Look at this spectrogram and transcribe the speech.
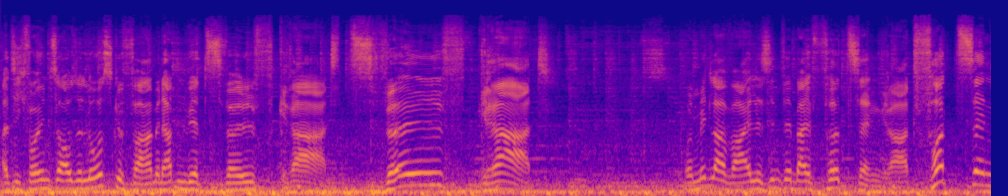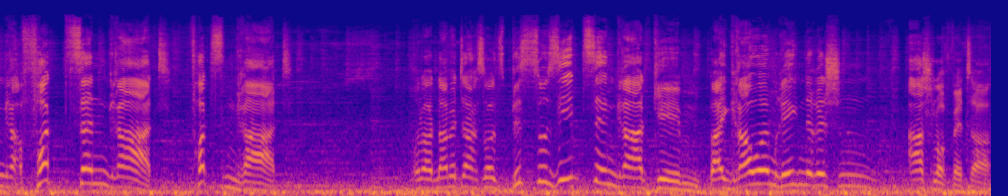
Als ich vorhin zu Hause losgefahren bin, hatten wir 12 Grad. 12 Grad. Und mittlerweile sind wir bei 14 Grad. 14 Grad. 14 Grad. 14 Grad. Und heute Nachmittag soll es bis zu 17 Grad geben. Bei grauem, regnerischen Arschlochwetter.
